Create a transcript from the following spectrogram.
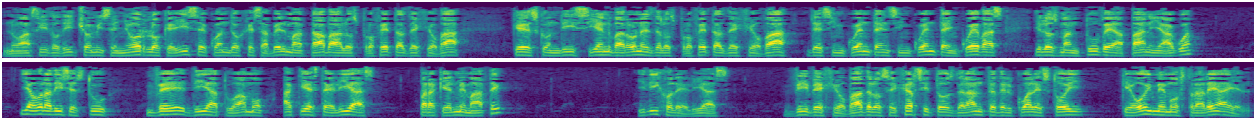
¿No ha sido dicho mi señor lo que hice cuando Jezabel mataba a los profetas de Jehová, que escondí cien varones de los profetas de Jehová de cincuenta en cincuenta en cuevas, y los mantuve a pan y agua? Y ahora dices tú, Ve, di a tu amo, aquí está Elías, para que él me mate. Y díjole Elías, Vive Jehová de los ejércitos delante del cual estoy, que hoy me mostraré a él.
